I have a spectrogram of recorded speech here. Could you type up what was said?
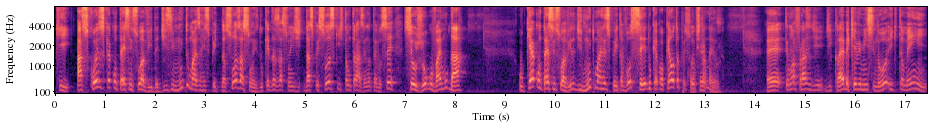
que as coisas que acontecem em sua vida dizem muito mais a respeito das suas ações do que das ações das pessoas que estão trazendo até você, seu jogo vai mudar. O que acontece em sua vida diz muito mais respeito a você do que a qualquer outra pessoa Com que certeza. está nela. É, tem uma frase de, de Kleber que ele me ensinou e que também.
